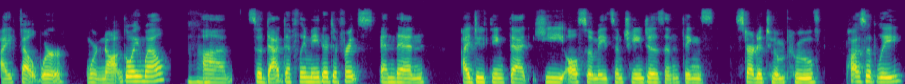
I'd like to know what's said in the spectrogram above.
I felt were were not going well. Mm-hmm. Um, so that definitely made a difference. And then I do think that he also made some changes and things started to improve, possibly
